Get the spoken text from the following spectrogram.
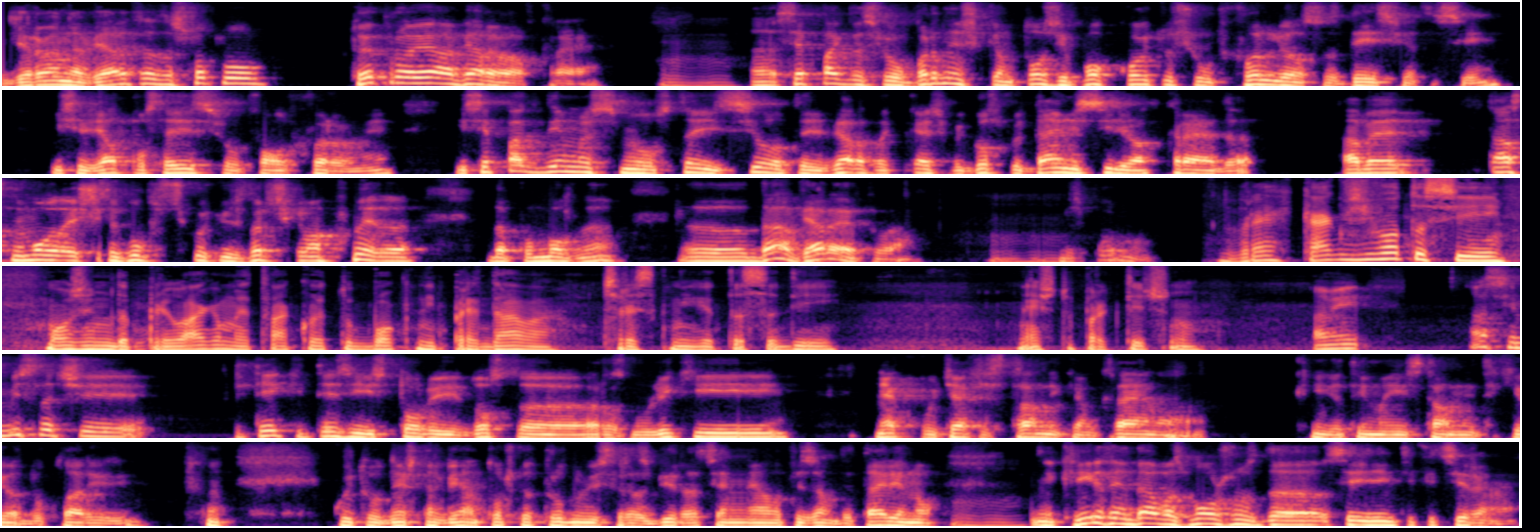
герой на вярата, защото той проявява вяра в края. Mm-hmm. Все пак да се обърнеш към този Бог, който си отхвърлил с действията си и си видял последици от това отхвърляне, и все пак да имаш смелостта и силата и вярата да кажеш, бе, Господи, дай ми сили в края да. Абе, аз не мога да изчита глупости, които извърших, ама поне да, да помогна. Да, вяра е това. Mm-hmm. Безспорно. Добре, как в живота си можем да прилагаме това, което Бог ни предава чрез книгата Съди? Нещо практично. Ами, аз си мисля, че четейки тези истории, доста разнолики, някои от тях е странни към края на книгата, има и странни такива доклади, които от днешна гледна точка трудно ви се разбират, сега няма да влизам в детайли, но mm-hmm. книгата ни дава възможност да се идентифицираме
